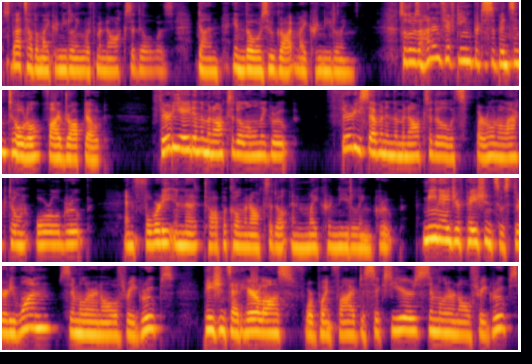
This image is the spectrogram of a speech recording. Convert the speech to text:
So that's how the microneedling with minoxidil was done in those who got microneedling. So there was 115 participants in total, 5 dropped out. 38 in the minoxidil only group, 37 in the minoxidil with spironolactone oral group, and 40 in the topical minoxidil and microneedling group. Mean age of patients was 31, similar in all three groups. Patients had hair loss 4.5 to 6 years, similar in all three groups.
